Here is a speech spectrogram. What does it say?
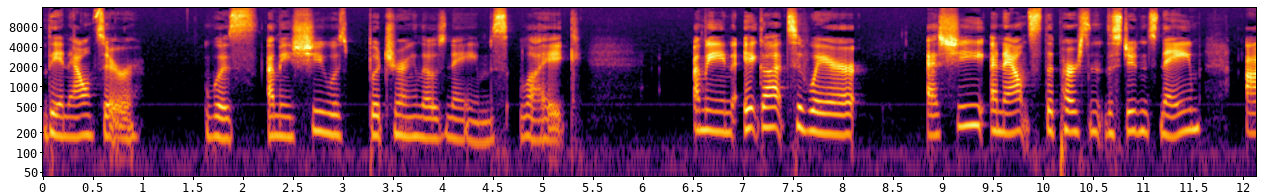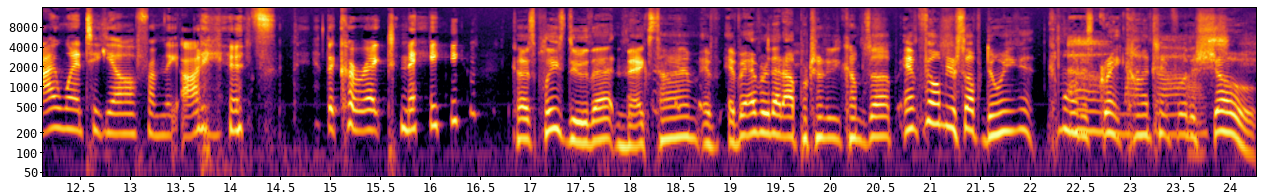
The announcer was, I mean, she was butchering those names. Like, I mean, it got to where as she announced the person, the student's name, I wanted to yell from the audience the correct name. Because please do that next time. If if ever that opportunity comes up, and film yourself doing it. Come on, it's Oh, great my content for the show.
